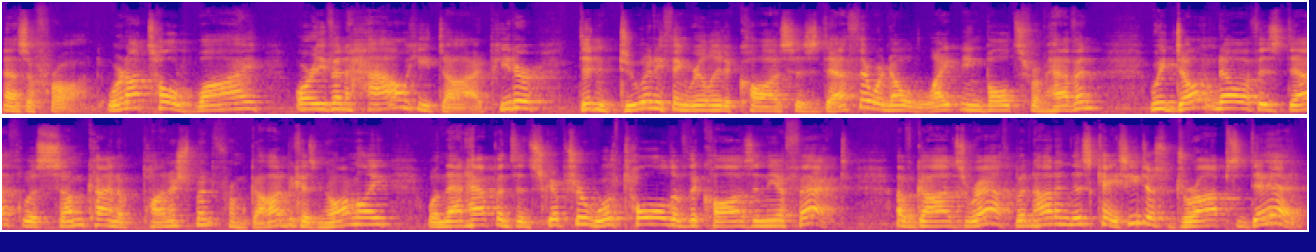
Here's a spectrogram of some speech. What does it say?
as a fraud. We're not told why or even how he died. Peter didn't do anything really to cause his death. There were no lightning bolts from heaven. We don't know if his death was some kind of punishment from God because normally when that happens in Scripture, we're told of the cause and the effect of God's wrath, but not in this case. He just drops dead.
